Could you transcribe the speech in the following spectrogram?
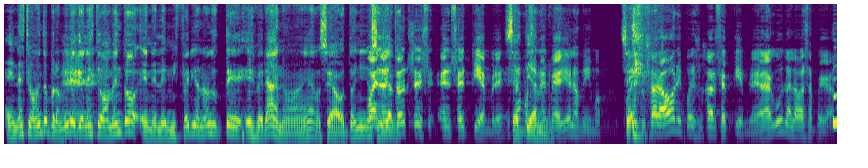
En este momento, pero mire que en Eh. este momento en el hemisferio norte es verano, ¿eh? O sea, otoño Bueno, sería... entonces en septiembre. Estamos en el medio, es lo mismo. Sí. Puedes usar ahora y puedes usar septiembre. En alguna la vas a pegar.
